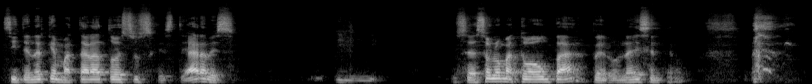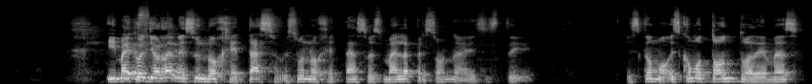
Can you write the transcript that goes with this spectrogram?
sin tener que matar a todos esos este, árabes. Y, o sea, solo mató a un par, pero nadie se enteró. Y Michael Jordan es un ojetazo, es un ojetazo, es mala persona, es este. Es como, es como tonto además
